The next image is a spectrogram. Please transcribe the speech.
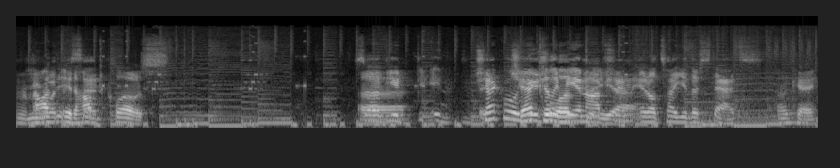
Remember Hopped- what they it said. hopped close. So Uh, if you it, check will check usually be an option. It'll tell you their stats, Okay.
